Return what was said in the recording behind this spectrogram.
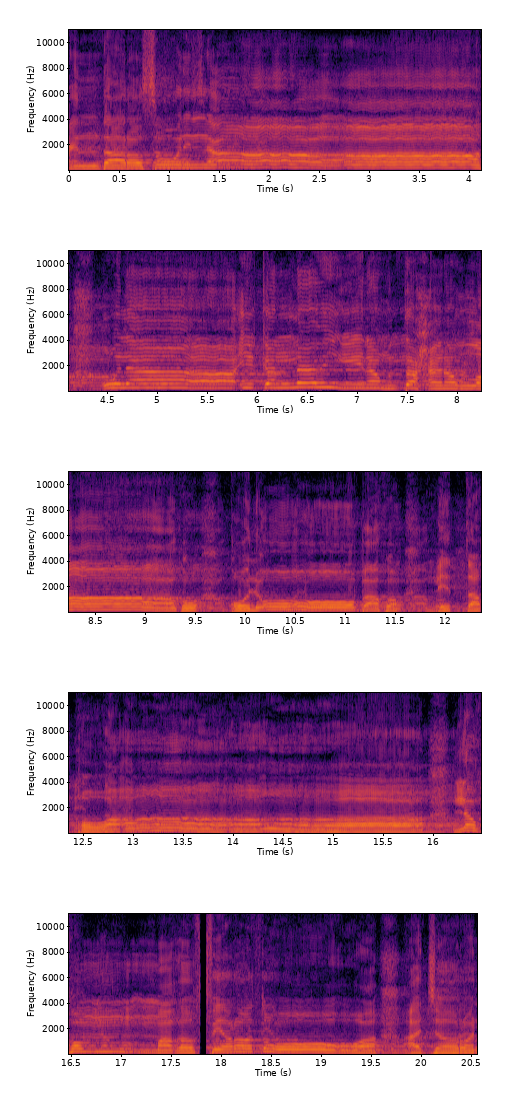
എന്താ റസൂലില്ല. الذين امتحن الله قلوبهم للتقوى. لهم مغفرة وأجر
